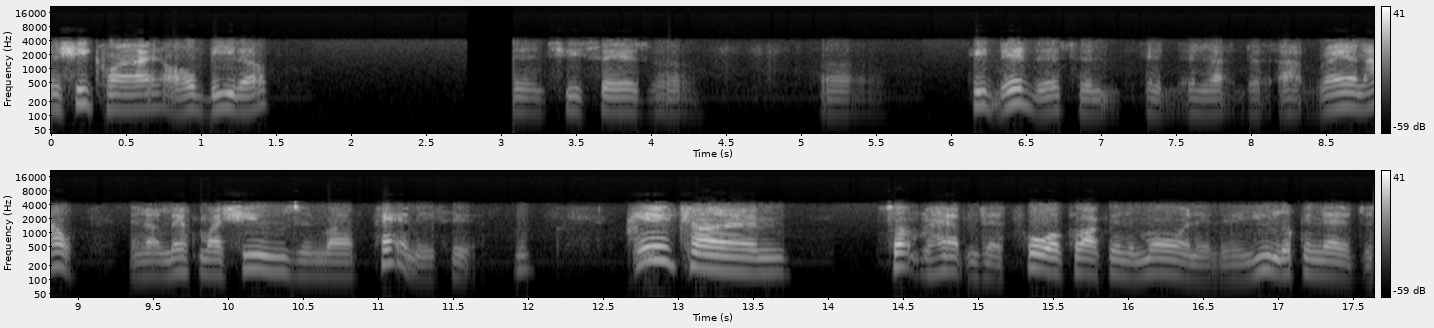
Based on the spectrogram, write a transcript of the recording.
And she crying, all beat up. And she says, uh, uh, he did this, and and, and I, I ran out, and I left my shoes and my panties here. Hmm? Anytime something happens at four o'clock in the morning and you looking at it the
